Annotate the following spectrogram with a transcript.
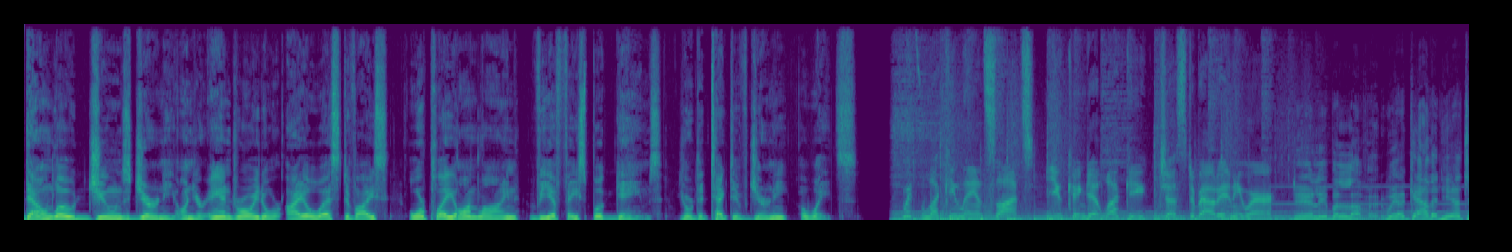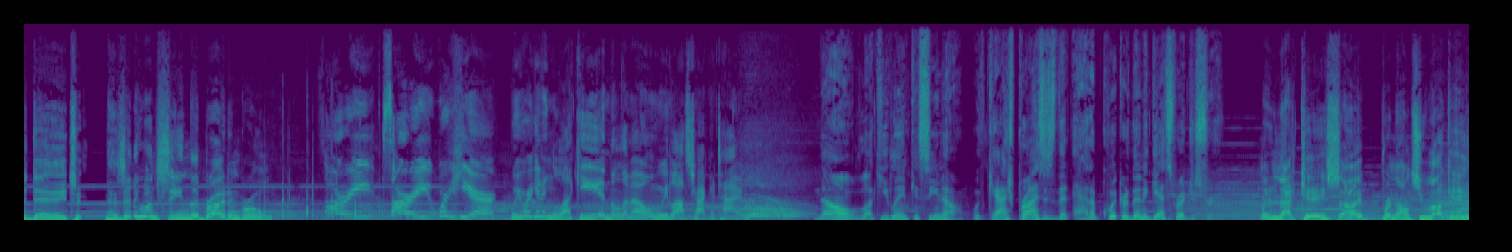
Download June's Journey on your Android or iOS device or play online via Facebook Games. Your detective journey awaits. With lucky landslots, you can get lucky just about anywhere. Dearly beloved, we are gathered here today to. Has anyone seen the bride and groom? Sorry, sorry, we're here. We were getting lucky in the limo and we lost track of time. No, Lucky Land Casino, with cash prizes that add up quicker than a guest registry. In that case, I pronounce you lucky.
